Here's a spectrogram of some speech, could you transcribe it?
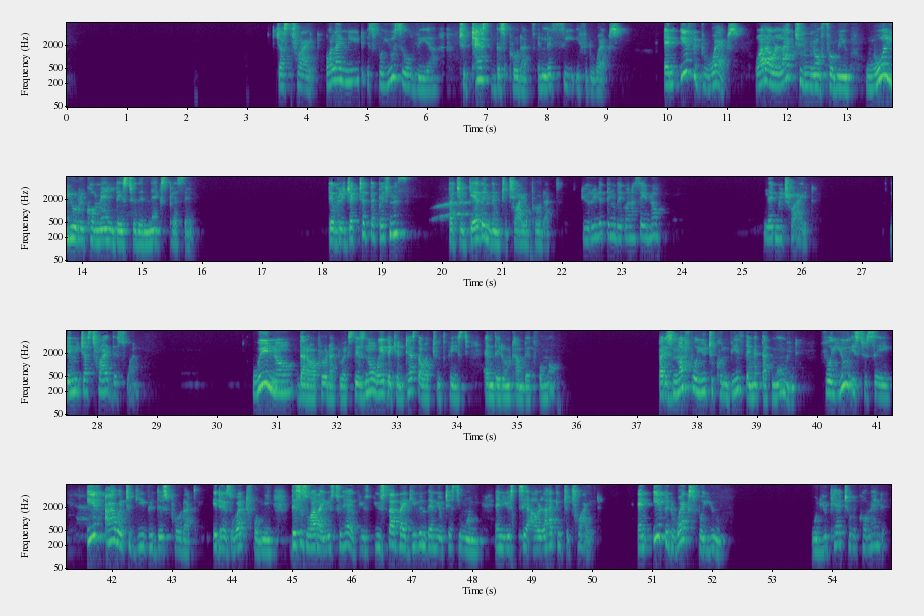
Just try it. All I need is for you, Sylvia, to test this product and let's see if it works. And if it works, what I would like to know from you, will you recommend this to the next person? They've rejected the business, but you're getting them to try your product. Do you really think they're going to say no? Let me try it. Let me just try this one. We know that our product works. There's no way they can test our toothpaste and they don't come back for more. But it's not for you to convince them at that moment. For you is to say, if I were to give you this product, it has worked for me. This is what I used to have. You, you start by giving them your testimony and you say, I would like you to try it. And if it works for you, would you care to recommend it?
